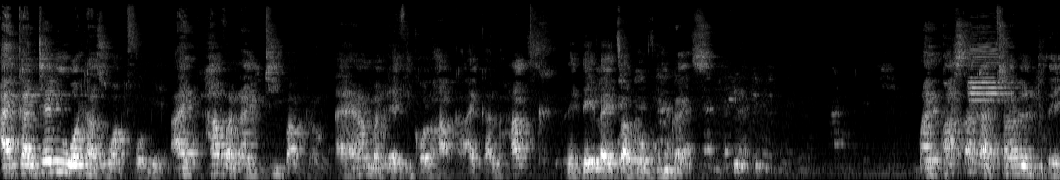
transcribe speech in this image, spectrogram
I can tell you what has worked for me. I have an IT background. I am an ethical hacker. I can hack the daylights out of you guys. My pastor can travel to the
